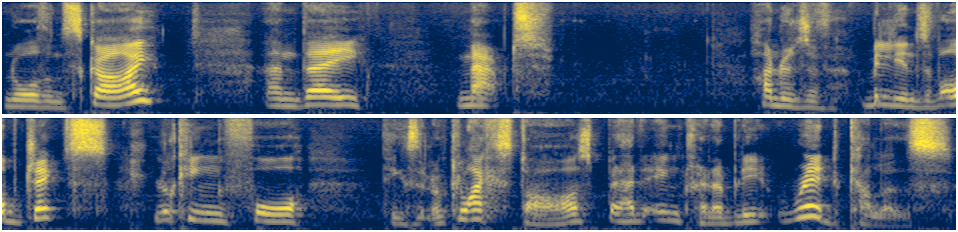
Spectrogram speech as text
northern sky, and they mapped hundreds of millions of objects looking for things that looked like stars but had incredibly red colors.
